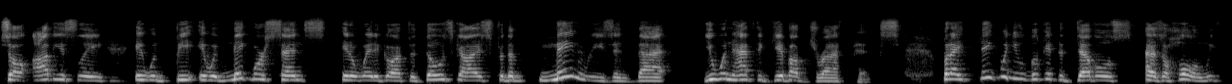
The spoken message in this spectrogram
So obviously, it would be, it would make more sense in a way to go after those guys for the main reason that you wouldn't have to give up draft picks. But I think when you look at the Devils as a whole, and we've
